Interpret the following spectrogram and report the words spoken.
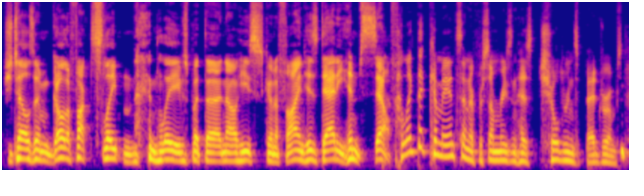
she tells him, go the fuck to sleep and, and leaves. But uh, no, he's going to find his daddy himself. I like that Command Center for some reason has children's bedrooms.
